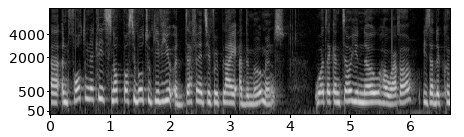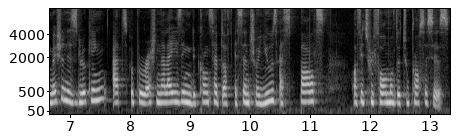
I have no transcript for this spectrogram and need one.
Uh, unfortunately, it's not possible to give you a definitive reply at the moment, what I can tell you now, however, is that the Commission is looking at operationalizing the concept of essential use as part of its reform of the two processes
